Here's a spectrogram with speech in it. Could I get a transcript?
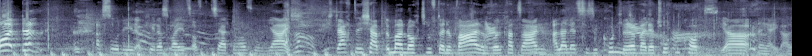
Oh, dann... Ach so, nee, okay, das war jetzt auf gezerrte Hoffnung. Ja, ich, ich dachte, ich habe immer noch trifft deine Wahl und wollte gerade sagen, allerletzte Sekunde, weil der Totenkopf, ja, naja, egal.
